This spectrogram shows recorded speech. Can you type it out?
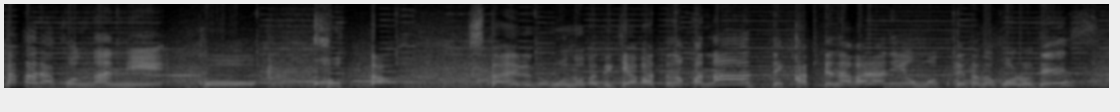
だからこんなにこう凝ったスタイルのものが出来上がったのかなって勝手ながらに思ってたところです。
